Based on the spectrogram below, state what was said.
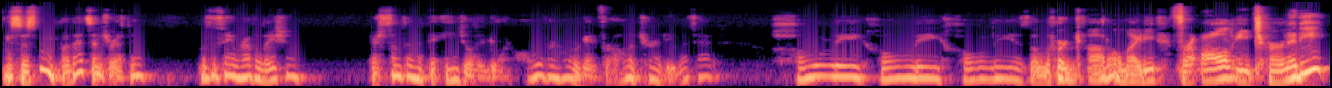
He says, hmm, well, that's interesting. Was the same revelation? There's something that the angels are doing over and over again for all eternity. What's that? Holy, holy, holy is the Lord God Almighty for all eternity.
